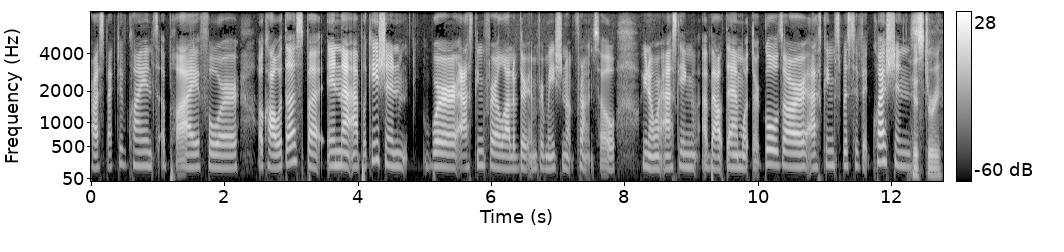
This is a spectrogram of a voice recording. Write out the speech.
prospective clients apply for a call with us, but in that application, we're asking for a lot of their information up front. So, you know, we're asking about them, what their goals are, asking specific questions. History.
